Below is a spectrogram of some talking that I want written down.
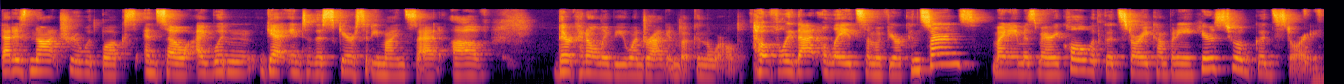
That is not true with books. And so I wouldn't get into the scarcity mindset of there can only be one dragon book in the world. Hopefully that allayed some of your concerns. My name is Mary Kole with Good Story Company. Here's to a good story.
